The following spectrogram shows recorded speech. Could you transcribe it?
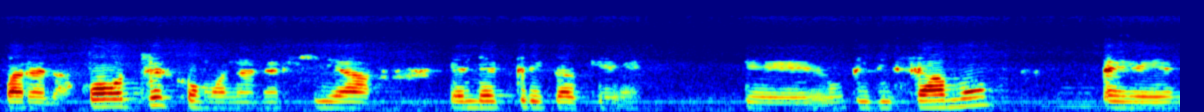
para los coches como en energía eléctrica que que utilizamos, eh,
